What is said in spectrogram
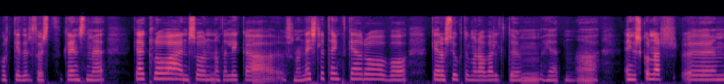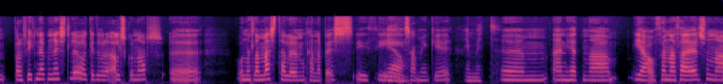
fólk getur, veist, greinst með geðklofa en svo náttúrulega líka neyslutengt geðróf og geðrófssjúkdómar á völdum hérna, einhvers konar um, bara fíknefn neyslu og getur verið alls konar uh, og náttúrulega mest tala um cannabis í því Já. samhengi. Einmitt. Um, en hérna, já, þannig að það er svona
